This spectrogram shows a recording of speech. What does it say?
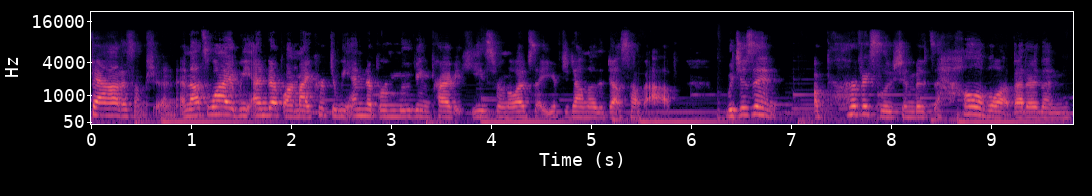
bad assumption. And that's why we end up on my crypto. we end up removing private keys from the website. You have to download the desktop app, which isn't a perfect solution, but it's a hell of a lot better than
